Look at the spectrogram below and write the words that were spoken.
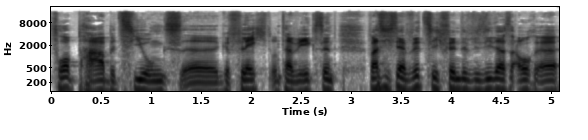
Vorpaarbeziehungsgeflecht äh, unterwegs sind, was ich sehr witzig finde, wie sie das auch äh,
